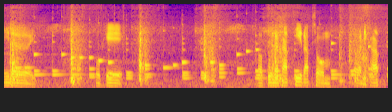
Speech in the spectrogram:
นี่เลย โอเค ขอบคุณนะครับที่รับชม สวัสดีครับ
